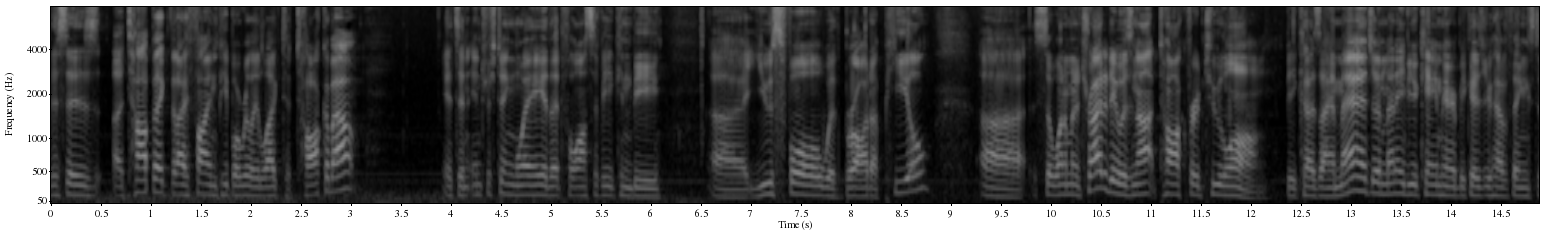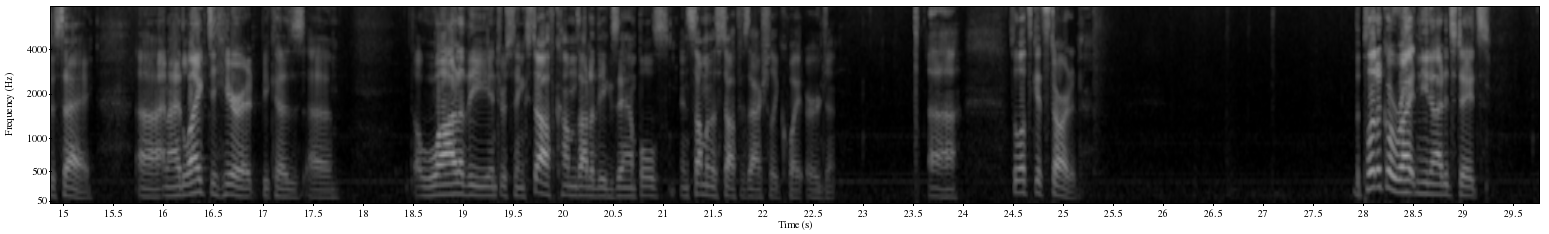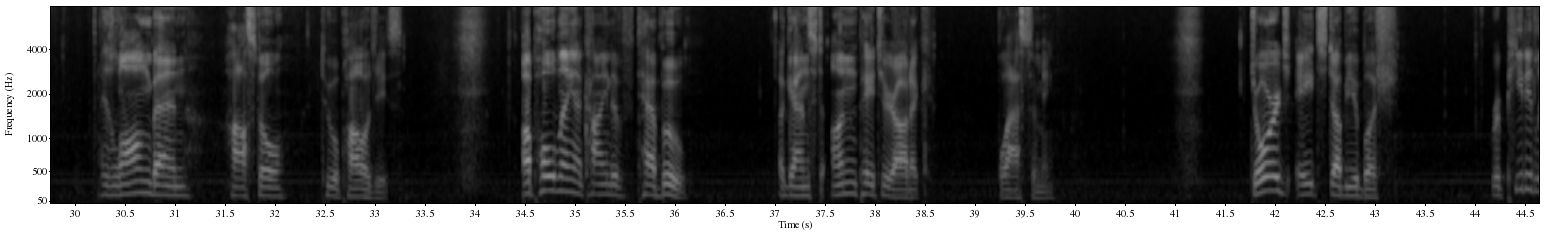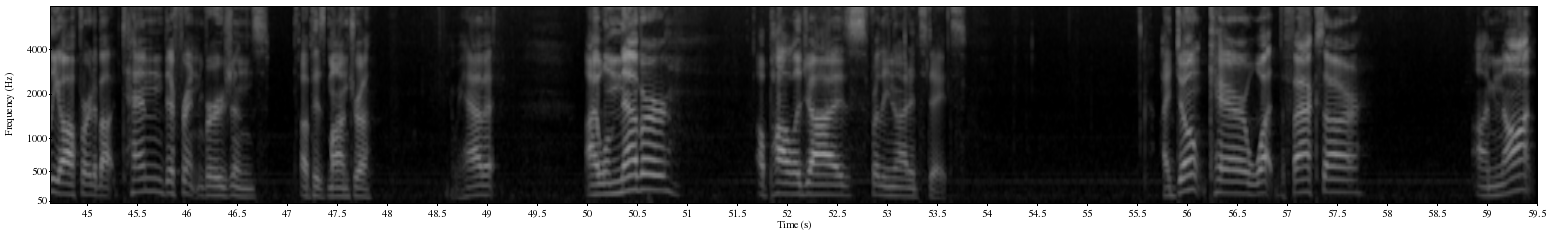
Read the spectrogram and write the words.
This is a topic that I find people really like to talk about. It's an interesting way that philosophy can be uh, useful with broad appeal. Uh, so, what I'm going to try to do is not talk for too long because I imagine many of you came here because you have things to say. Uh, and I'd like to hear it because uh, a lot of the interesting stuff comes out of the examples, and some of the stuff is actually quite urgent. Uh, so, let's get started. The political right in the United States has long been hostile to apologies, upholding a kind of taboo against unpatriotic blasphemy. George H.W. Bush repeatedly offered about 10 different versions of his mantra. Here we have it. I will never apologize for the United States. I don't care what the facts are. I'm not,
